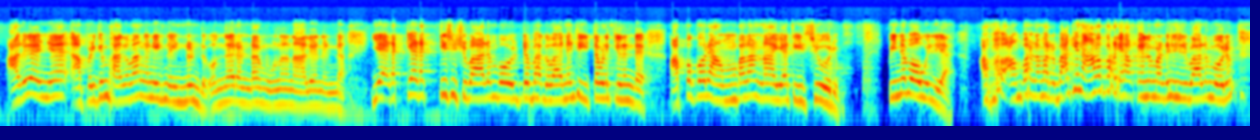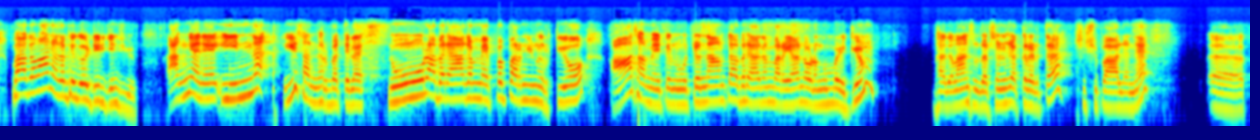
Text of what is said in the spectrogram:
അത് കഴിഞ്ഞ് അപ്പോഴേക്കും ഭഗവാൻ അങ്ങനെ ഇരുന്ന് എണ്ണുണ്ട് ഒന്ന് രണ്ട് മൂന്ന് നാല് എണ്ണ ഈ ഇടയ്ക്കിടയ്ക്ക് ശിശുപാലം പോയിട്ട് ഭഗവാനെ ചീത്ത വിളിക്കലുണ്ട്. അപ്പൊ ഒക്കെ ഒരു അമ്പതെണ്ണായ തിരിച്ചു പോരും പിന്നെ പോവില്ല. അപ്പൊ അമ്പെണ്ണം പറഞ്ഞു ബാക്കി നാളെ പറയാം എന്ന് പറഞ്ഞിട്ട് ശിശുപാലം പോരും. ഭഗവാൻ അതൊക്കെ കേട്ടിരിക്കുകയും ചെയ്യും. അങ്ങനെ ഇന്ന് ഈ സന്ദർഭത്തിൽ നൂറ് അപരാധം എപ്പോ പറഞ്ഞു നിർത്തിയോ? ആ സമയത്ത് നൂറ്റൊന്നാമത്തെ അപരാധം പറയാൻ തുടങ്ങുമ്പോഴേക്കും ഭഗവാൻ സുദർശന ചക്രം എടുത്ത് ശിശുപാലനെ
